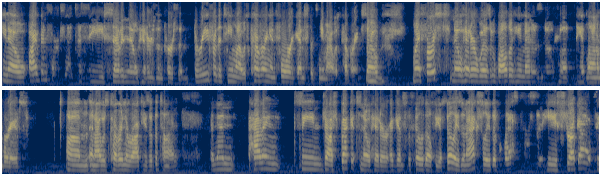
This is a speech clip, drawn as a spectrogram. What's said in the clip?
you know, I've been fortunate to see seven no hitters in person three for the team I was covering and four against the team I was covering. So mm. my first no hitter was Ubaldo Jimenez no hit the Atlanta Braves. Um, and I was covering the Rockies at the time. And then having seen Josh Beckett's no hitter against the Philadelphia Phillies, and actually the last person he struck out to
